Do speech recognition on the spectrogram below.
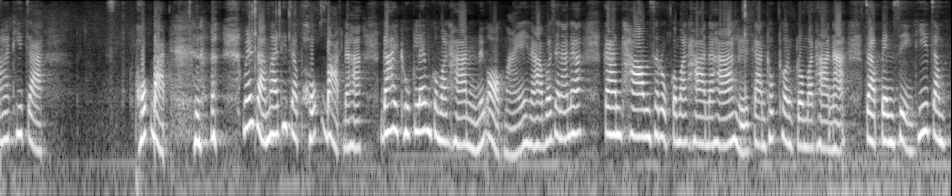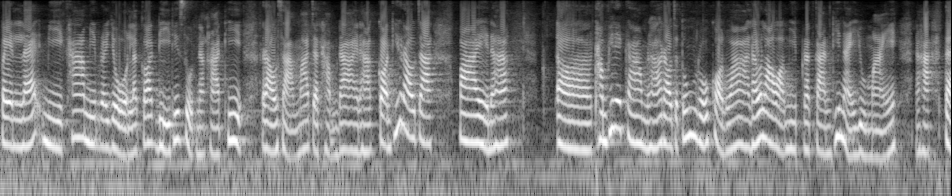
มารถที่จะ พกบัตร ไม่สามารถที่จะพกบัตรนะคะ ได้ทุกเล่มกรมธรรม์นึกออกไหมนะคะ เพราะฉะนั้นนะคะการทำสรุปกรมธรรม์นะคะ หรือการทบทวนกรมธรรม์นะจะเป็นสิ่งที่จำเป็นและมีค่ามีประโยชน์ และก็ดีที่สุดนะคะที่เราสามารถจะทำได้นะคะ ก่อนที่เราจะไปนะคะ ทำพินัยกรรมนะคะเราจะต้องรู้ก่อนว่าแล้วเราอะมีประกันที่ไหนอยู่ไหมนะคะ แต่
